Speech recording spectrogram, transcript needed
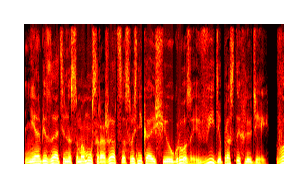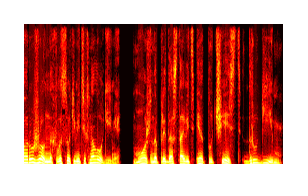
Не обязательно самому сражаться с возникающей угрозой в виде простых людей, вооруженных высокими технологиями. Можно предоставить эту честь другим.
